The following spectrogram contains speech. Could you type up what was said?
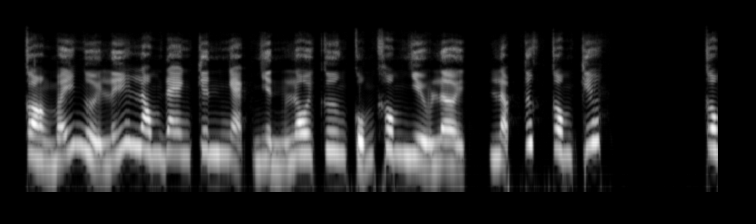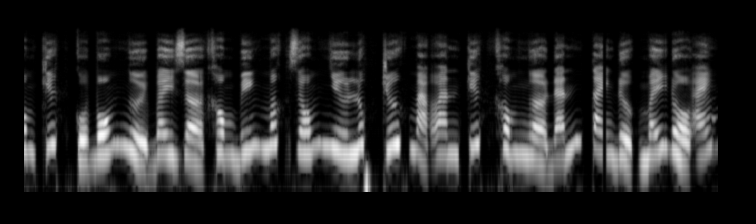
Còn mấy người Lý Long đang kinh ngạc nhìn lôi cương cũng không nhiều lời, lập tức công kiếp Công kích của bốn người bây giờ không biến mất giống như lúc trước mà oanh kích không ngờ đánh tan được mấy đồ án.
